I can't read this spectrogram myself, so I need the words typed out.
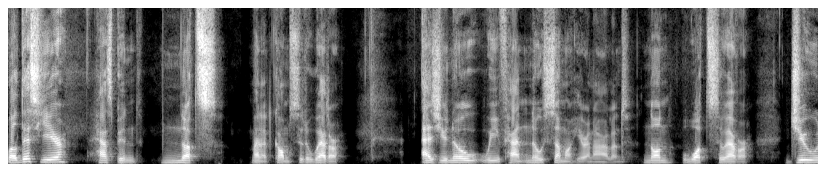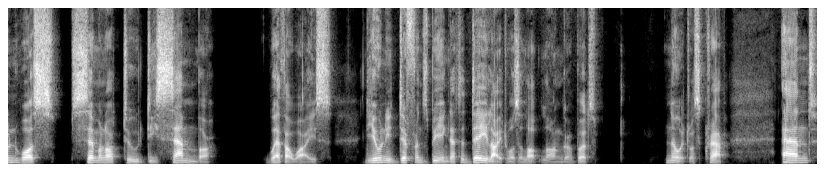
Well, this year has been nuts when it comes to the weather. As you know, we've had no summer here in Ireland, none whatsoever. June was similar to December weather-wise. The only difference being that the daylight was a lot longer, but no, it was crap. And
